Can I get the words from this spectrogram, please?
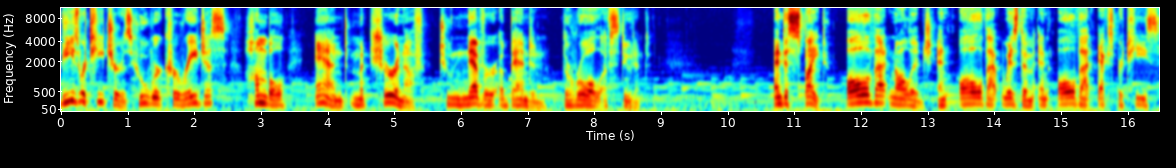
These were teachers who were courageous, humble, and mature enough to never abandon the role of student. And despite all that knowledge and all that wisdom and all that expertise,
